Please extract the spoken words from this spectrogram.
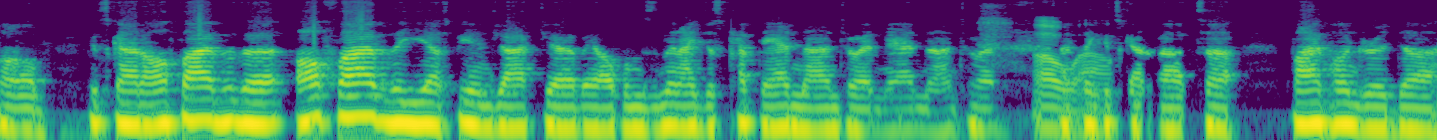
um, it's got all five of the all five of the ESPN Jock Jam albums, and then I just kept adding on to it and adding on to it. oh I wow. think it's got about uh, 500, uh,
